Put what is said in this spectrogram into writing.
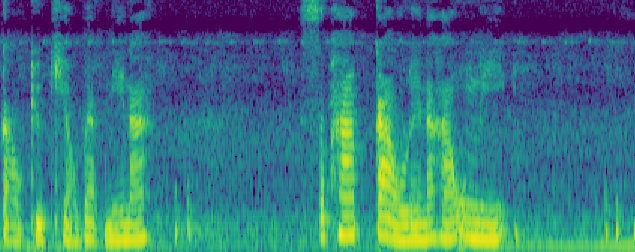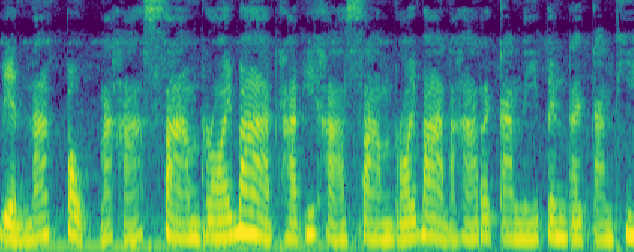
เก่าๆเขียวๆแบบนี้นะ สภาพเก่าเลยนะคะ องค์นี้ เหรียญนาคปกนะคะ300บาทค่ะพี่ขา300บาทนะคะ รายการนี้เป็นรายการที่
